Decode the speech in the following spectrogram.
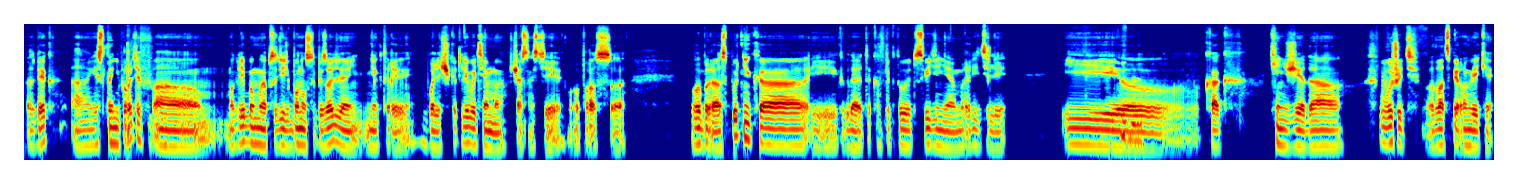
Казбек. А, Если ты не против, а, могли бы мы обсудить в бонус-эпизоде некоторые более щекотливые темы, в частности, вопрос а, выбора спутника и когда это конфликтует с видением родителей, и э, как Кинже, да, выжить в 21 веке.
